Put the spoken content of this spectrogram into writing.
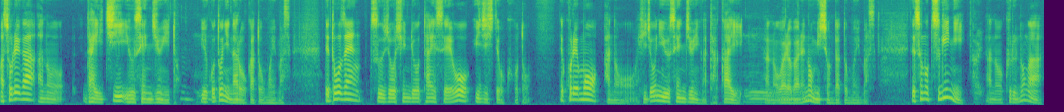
あ、それがあの第一優先順位ということになろうかと思います。で当然通常診療体制を維持しておくこと。でこれもあの非常に優先順位が高いあの我々のミッションだと思います。でその次に、はい、あの来るのが、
